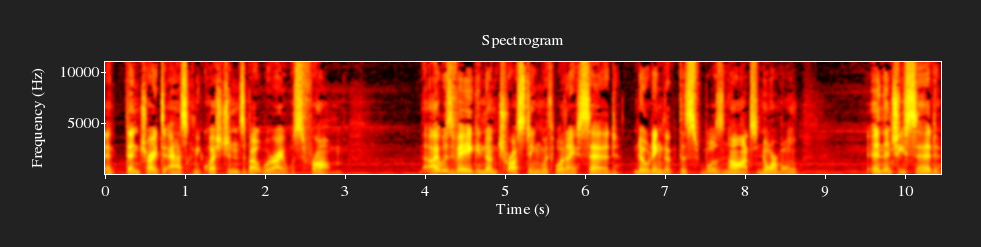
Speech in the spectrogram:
And then tried to ask me questions about where I was from. I was vague and untrusting with what I said, noting that this was not normal. And then she said,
